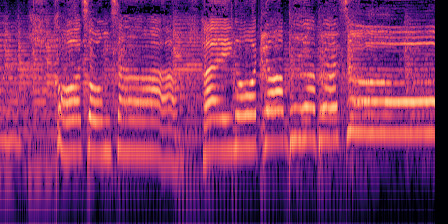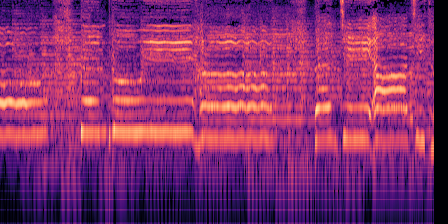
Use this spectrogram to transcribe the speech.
มขอทรงสร้างให้งดงามเพื่อพระเจ้าเป็นพระวิหารเป็นที่อธิษฐ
